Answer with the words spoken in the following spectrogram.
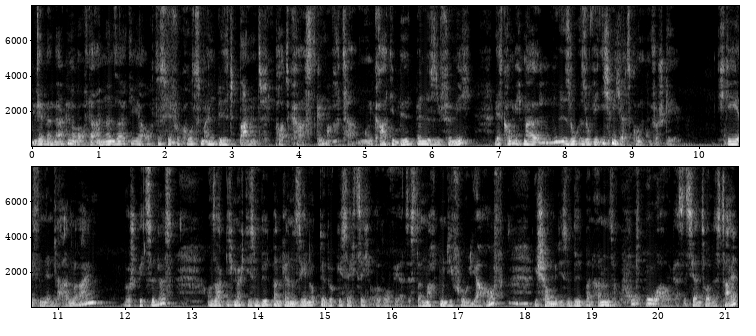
Wir bemerken aber auf der anderen Seite ja auch, dass wir vor kurzem einen Bildband-Podcast gemacht haben. Und gerade die Bildbände sind für mich, jetzt komme ich mal so, so, wie ich mich als Kunden verstehe. Ich gehe jetzt in den Laden rein, überspitze das und sage, ich möchte diesen Bildband gerne sehen, ob der wirklich 60 Euro wert ist. Dann macht man die Folie auf. Ich schaue mir diesen Bildband an und sage, wow, das ist ja ein tolles Teil.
